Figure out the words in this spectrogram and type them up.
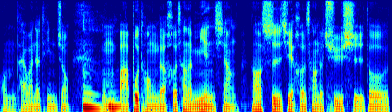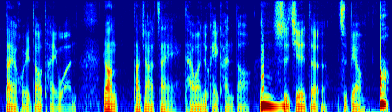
我们台湾的听众。嗯，我们把不同的合唱的面向，然后世界合唱的趋势都带回到台湾，让大家在台湾就可以看到世界的指标。嗯哦，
